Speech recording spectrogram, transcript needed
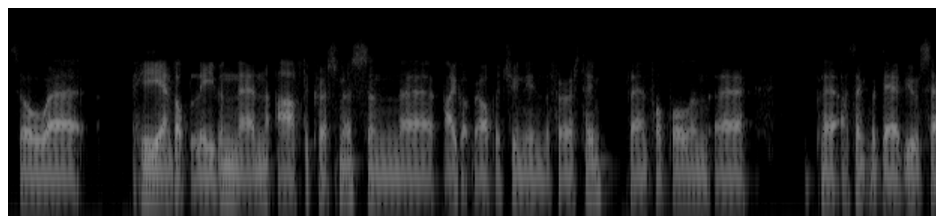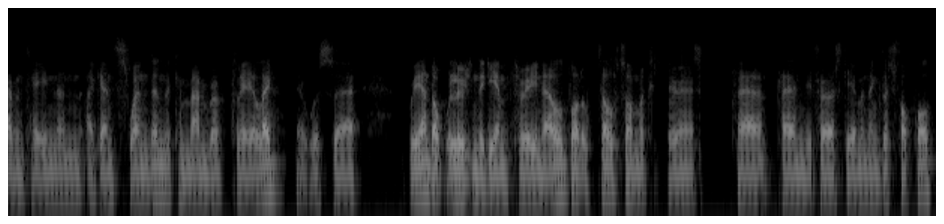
So uh, he ended up leaving then after Christmas, and uh, I got my opportunity in the first team playing football and uh, play. I think my debut was 17 and against Swindon. I can remember clearly. It was uh, we ended up losing the game three 0 but it was still some experience playing playing your first game in English football.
